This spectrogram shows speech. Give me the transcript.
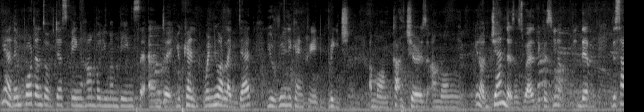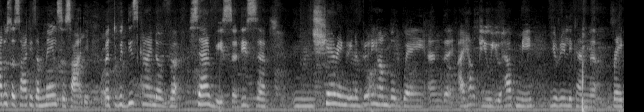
yeah the importance of just being humble human beings and uh, you can when you are like that you really can create a bridge among cultures among you know genders as well because you know the the sadhu society is a male society. But with this kind of uh, service uh, this uh, mm, sharing in a very humble way and uh, i help you you help me you really can break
